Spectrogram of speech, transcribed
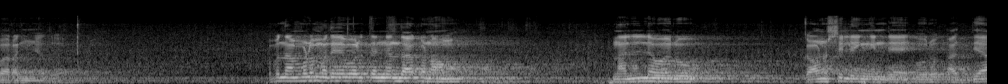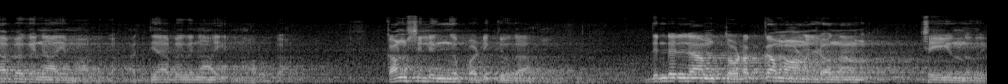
പറഞ്ഞത്. അപ്പം നമ്മളും അതേപോലെ തന്നെ എന്താക്കണം? നല്ല ഒരു കൗൺസിലിങ്ങിന്റെ ഒരു അധ്യാപകനായി മാറുക. അധ്യാപകനായി മാറുക. കൗൺസിലിംഗ് പഠിക്കുക. ഇതിന്റെ എല്ലാം തുടക്കമാണല്ലോ നാം ചെയ്യുന്നത്.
